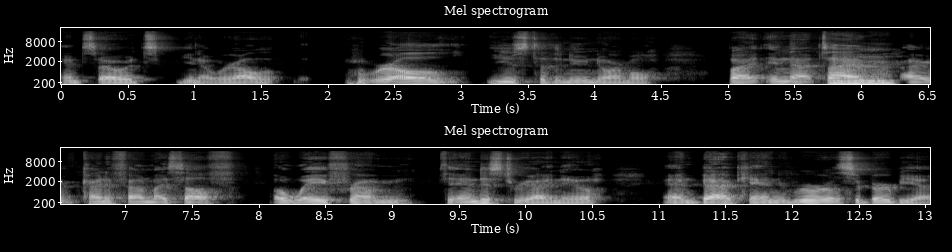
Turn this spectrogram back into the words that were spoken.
and so it's you know we're all we're all used to the new normal. But in that time, mm-hmm. I kind of found myself away from the industry I knew and back in rural suburbia.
